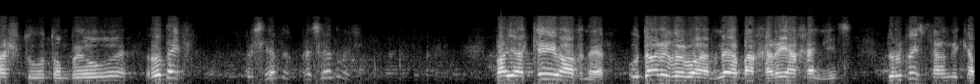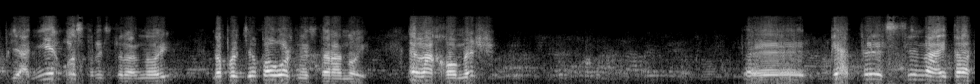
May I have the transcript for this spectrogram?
Паштут, он был Родейф, преследователь. Ваякею Авнер, ударил его Авнер Бахаре Аханиц, другой стороны копья, не острой стороной, но противоположной стороной. Элахомеш, э, пятая стена, это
